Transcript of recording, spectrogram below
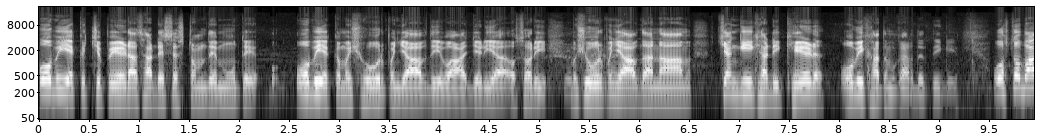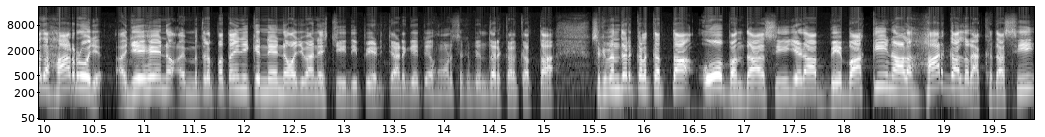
ਉਹ ਵੀ ਇੱਕ ਚਪੇੜ ਆ ਸਾਡੇ ਸਿਸਟਮ ਦੇ ਮੂੰਹ ਤੇ। ਉਹ ਵੀ ਇੱਕ ਮਸ਼ਹੂਰ ਪੰਜਾਬ ਦੀ ਆਵਾਜ਼ ਜਿਹੜੀ ਆ, ਉਹ ਸੌਰੀ ਮਸ਼ਹੂਰ ਪੰਜਾਬ ਦਾ ਨਾਮ, ਚੰਗੀ ਸਾਡੀ ਖੇਡ, ਉਹ ਵੀ ਖਤਮ ਕਰ ਦਿੱਤੀ ਗਈ। ਉਸ ਤੋਂ ਬਾਅਦ ਹਰ ਰੋਜ਼ ਅਜਿਹੇ ਨੌ- ਮਤਲਬ ਪਤਾ ਹੀ ਨਹੀਂ ਕਿੰਨੇ ਨੌਜਵਾਨ ਇਸ ਚੀਜ਼ ਦੀ ਭੇਟ ਚੜ ਗਏ ਤੇ ਹੁਣ ਸੁਖਵਿੰਦਰ ਕਲਕੱਤਾ ਸੁਖਵਿੰਦਰ ਕਲਕੱਤਾ ਉਹ ਬੰਦਾ ਸੀ ਜਿਹੜਾ ਬੇਬਾਕੀ ਨਾਲ ਹਰ ਗੱਲ ਰੱਖਦਾ ਸੀ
